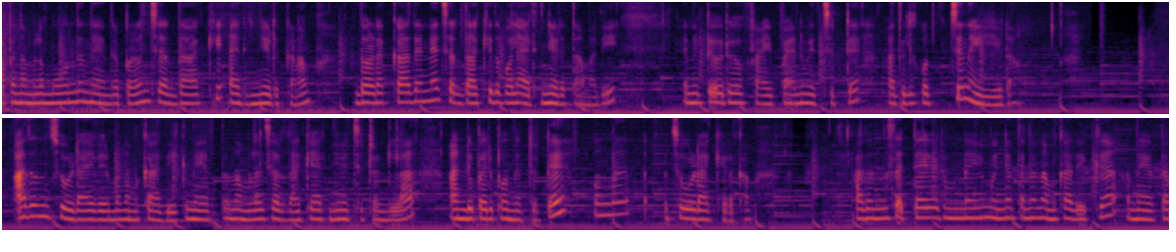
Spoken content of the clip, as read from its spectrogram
അപ്പം നമ്മൾ മൂന്ന് നേന്ത്രപ്പഴം ചെറുതാക്കി അരിഞ്ഞെടുക്കണം. അത് ഉടക്കാതെ തന്നെ ചെറുതാക്കി ഇതുപോലെ അരിഞ്ഞെടുത്താൽ മതി. എന്നിട്ട് ഒരു ഫ്രൈ പാൻ വെച്ചിട്ട് അതിൽ കുറച്ച് നെയ്യിടാം അതൊന്ന് ചൂടായി വരുമ്പോൾ നമുക്ക് അതിലേക്ക് നേരത്തെ നമ്മൾ ചെറുതാക്കി അരിഞ്ഞു വെച്ചിട്ടുള്ള അണ്ടിപ്പരിപ്പ് ഒന്നിട്ടിട്ട് ഒന്ന് ചൂടാക്കിയെടുക്കാം അതൊന്ന് സെറ്റായി വരുന്നതിന് മുന്നേ തന്നെ നമുക്ക് അതിലേക്ക് നേരത്തെ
